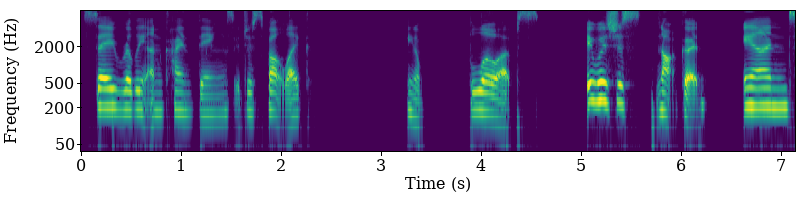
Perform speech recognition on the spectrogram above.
say really unkind things. It just felt like, you know, blow ups. It was just not good. And,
